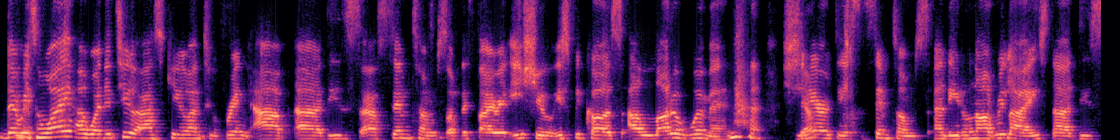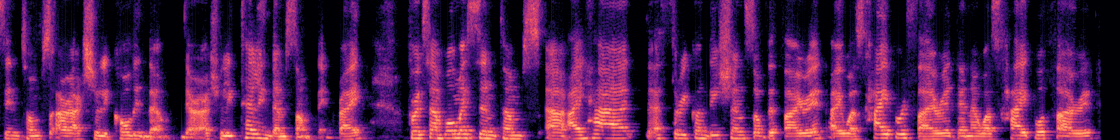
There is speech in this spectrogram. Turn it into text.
The reason why i wanted to ask you and to bring up uh, these uh, symptoms of the thyroid issue is because a lot of women share yeah. these symptoms and they do not realize that these symptoms are actually calling them. They're actually telling them something right for example, my symptoms, uh, I had uh, three conditions of the thyroid. I was hyperthyroid, then I was hypothyroid,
